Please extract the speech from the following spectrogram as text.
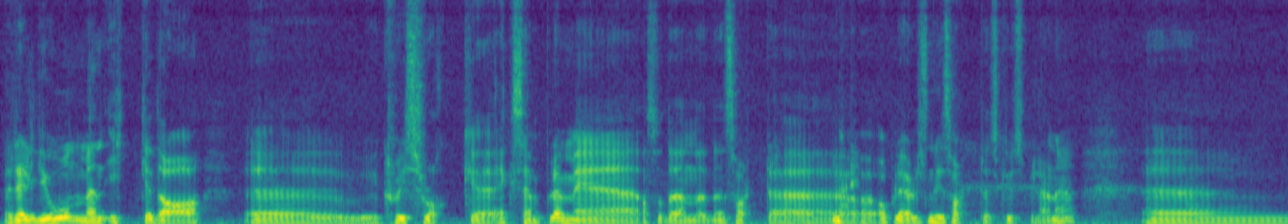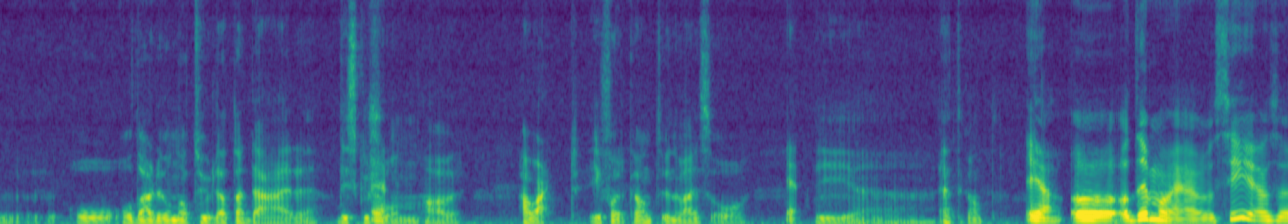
Men, religion, men ikke da uh, Chris Rock-eksempelet med altså den, den svarte Nei. opplevelsen, de svarte skuespillerne. Uh, og, og da er det jo naturlig at det er der diskusjonen har, har vært i forkant, underveis og Ja. i uh, etterkant. Ja, og, og det må jeg jo si. Altså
